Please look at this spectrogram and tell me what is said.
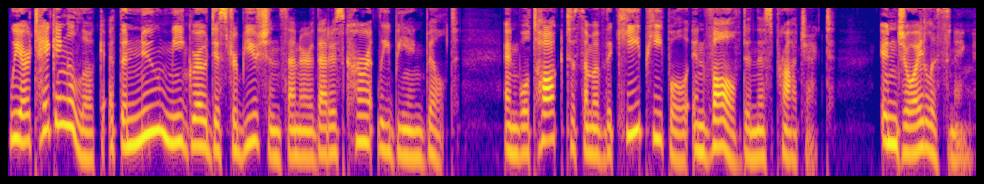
We are taking a look at the new Migros distribution center that is currently being built, and we'll talk to some of the key people involved in this project. Enjoy listening.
